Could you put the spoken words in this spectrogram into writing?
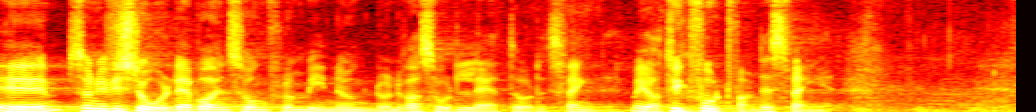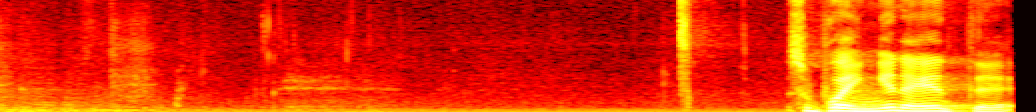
Eh, som ni förstår, det var en sång från min ungdom. Det var så det lät då det svängde. Men jag tycker fortfarande det svänger. Så poängen är inte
